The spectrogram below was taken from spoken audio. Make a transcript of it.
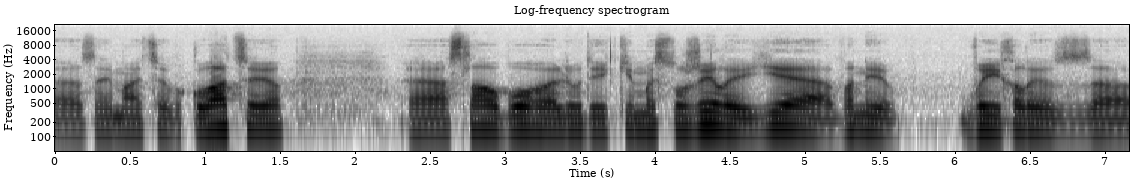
е, займається евакуацією. Е, Слава Богу, люди, які ми служили, є, вони виїхали з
